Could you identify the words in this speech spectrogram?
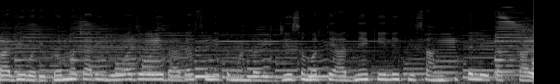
गादीवरी. ब्रह्मचारी बुवाजवळी दादासी नेत मंडळी जी समर्थी आज्ञा केली ती सांगितले तत्काळ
